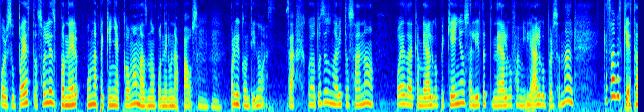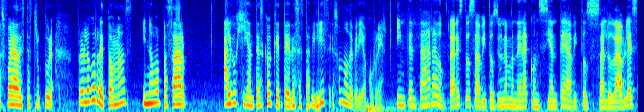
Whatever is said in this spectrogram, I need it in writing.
Por supuesto, sueles poner una pequeña coma más no poner una pausa, porque continúas. O sea, cuando tú haces un hábito sano, puedes cambiar algo pequeño, salirte, tener algo familiar, algo personal, que sabes que estás fuera de esta estructura, pero luego retomas y no va a pasar algo gigantesco que te desestabilice. Eso no debería ocurrir. Intentar adoptar estos hábitos de una manera consciente, hábitos saludables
